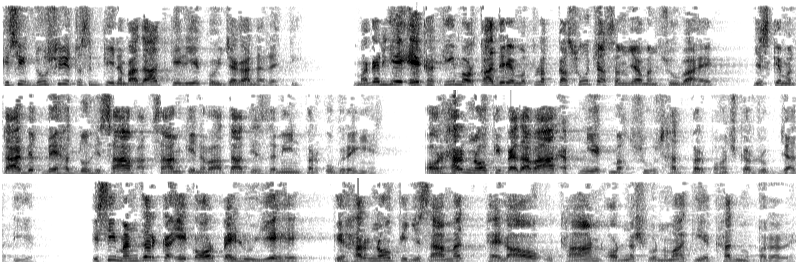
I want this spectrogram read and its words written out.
کسی دوسری قسم کی نباتات کے لیے کوئی جگہ نہ رہتی۔ مگر یہ ایک حکیم اور قادر مطلق کا سوچا سمجھا منصوبہ ہے، جس کے مطابق بے حد و حساب اقسام کی نباتات اس زمین پر اگ رہی ہیں اور ہر نو کی پیداوار اپنی ایک مخصوص حد پر پہنچ کر رک جاتی ہے۔ اسی منظر کا ایک اور پہلو یہ ہے کہ ہر نو کی جسامت، پھیلاؤ، اٹھان اور نشو و نما کی ایک حد مقرر ہے،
